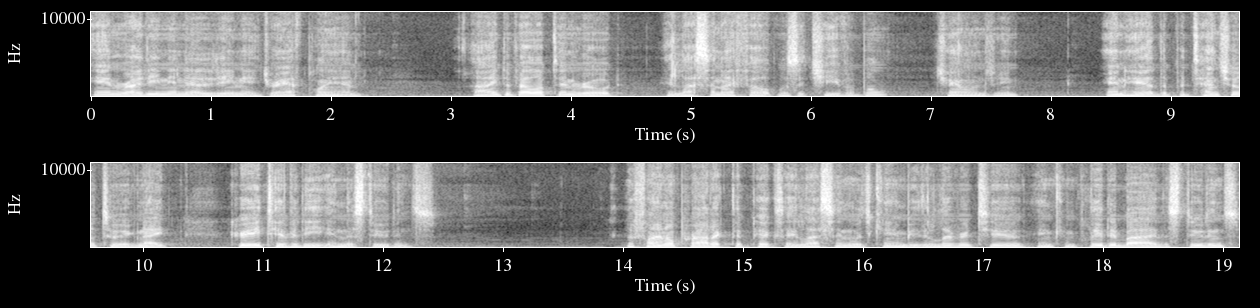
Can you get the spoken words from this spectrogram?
and writing and editing a draft plan, I developed and wrote a lesson I felt was achievable, challenging, and had the potential to ignite creativity in the students. The final product depicts a lesson which can be delivered to and completed by the students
